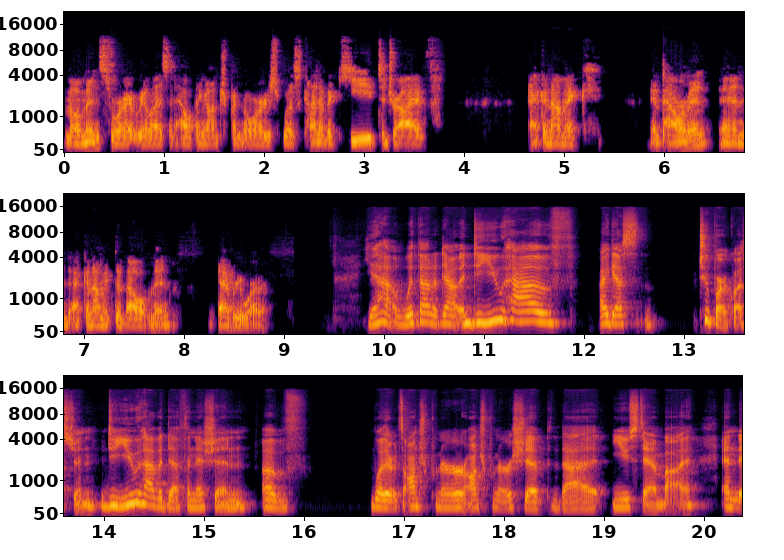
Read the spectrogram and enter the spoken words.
moments where I realized that helping entrepreneurs was kind of a key to drive economic empowerment and economic development everywhere. Yeah, without a doubt. And do you have, I guess, two part question. Do you have a definition of whether it's entrepreneur or entrepreneurship that you stand by and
